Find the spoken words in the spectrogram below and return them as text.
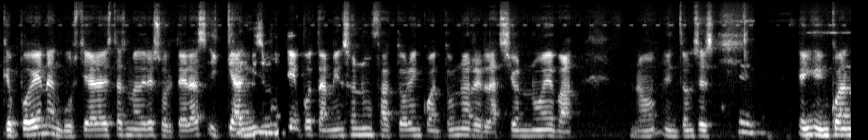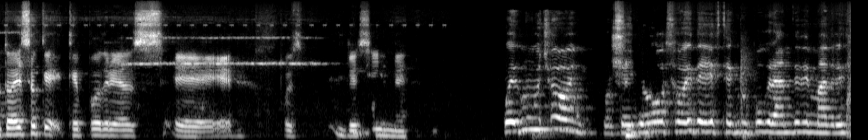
que pueden angustiar a estas madres solteras y que al mismo tiempo también son un factor en cuanto a una relación nueva, ¿no? Entonces, en, cuanto a eso, ¿qué, podrías, eh, pues, decirme? Pues mucho, porque yo soy de este grupo grande de madres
